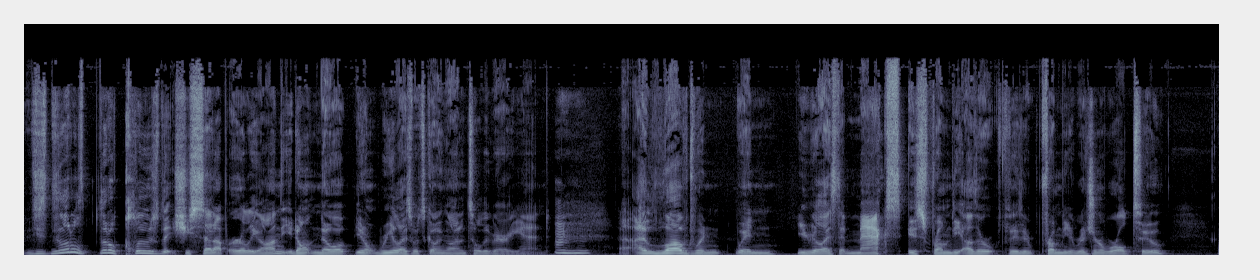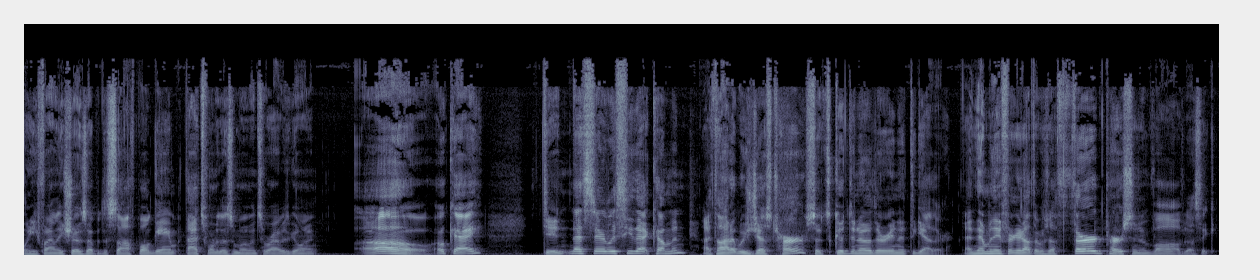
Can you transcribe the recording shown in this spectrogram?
These little little clues that she set up early on that you don't know, you don't realize what's going on until the very end. Mm-hmm. I loved when when you realize that Max is from the other from the original world too. When he finally shows up at the softball game, that's one of those moments where I was going, "Oh, okay." Didn't necessarily see that coming. I thought it was just her, so it's good to know they're in it together. And then when they figured out there was a third person involved, I was like,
